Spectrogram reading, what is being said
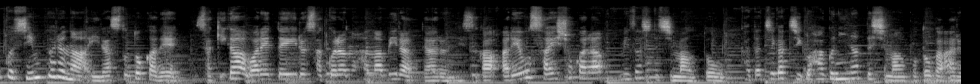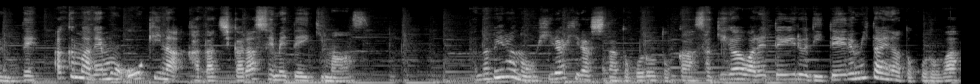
くシンプルなイラストとかで先が割れている桜の花びらってあるんですがあれを最初から目指してしまうと形がちぐはぐになってしまうことがあるのであくまでも大きな形から攻めていきます花びらのひらひらしたところとか先が割れているディテールみたいなところは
